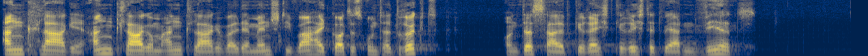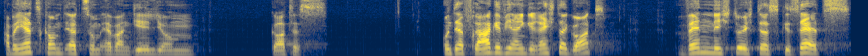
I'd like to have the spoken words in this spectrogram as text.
Anklage, Anklage um Anklage, weil der Mensch die Wahrheit Gottes unterdrückt und deshalb gerecht gerichtet werden wird. Aber jetzt kommt er zum Evangelium Gottes und der Frage, wie ein gerechter Gott, wenn nicht durch das Gesetz,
